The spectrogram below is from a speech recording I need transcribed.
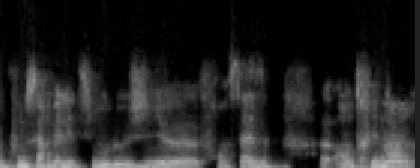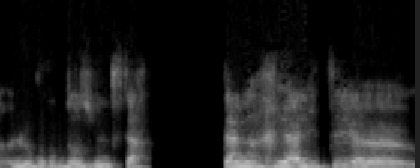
conserver l'étymologie française, entraînant le groupe dans une certaine réalité, euh,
